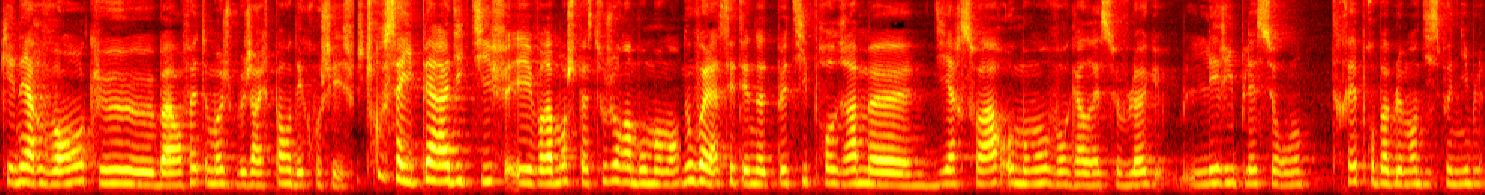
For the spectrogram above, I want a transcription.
qu'énervant que bah en fait moi j'arrive pas à en décrocher. Je trouve ça hyper addictif et vraiment je passe toujours un bon moment. Donc voilà c'était notre petit programme euh, d'hier soir. Au moment où vous regarderez ce vlog, les replays seront très probablement disponibles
